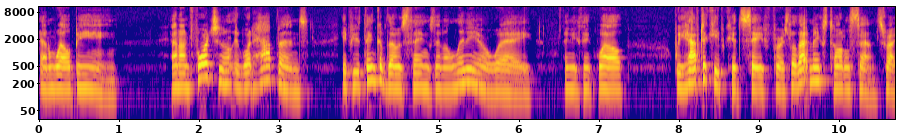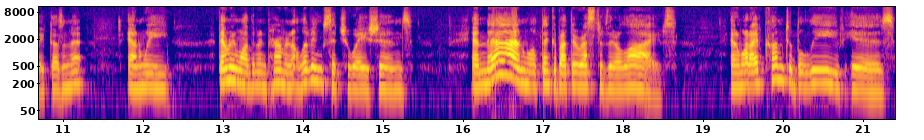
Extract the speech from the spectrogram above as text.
and well being. And unfortunately, what happens if you think of those things in a linear way and you think, well, we have to keep kids safe first. Well, that makes total sense, right? Doesn't it? And we then we want them in permanent living situations. And then we'll think about the rest of their lives. And what I've come to believe is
